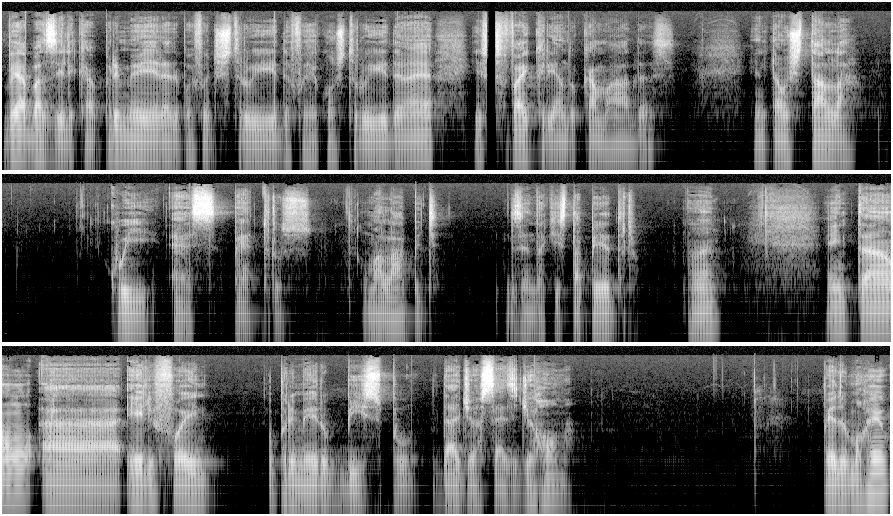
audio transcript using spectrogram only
Veio a Basílica primeira, depois foi destruída, foi reconstruída. Né? Isso vai criando camadas. Então está lá. Qui es Petrus. Uma lápide. Dizendo aqui está Pedro. Né? Então, uh, ele foi o primeiro bispo da Diocese de Roma. Pedro morreu.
